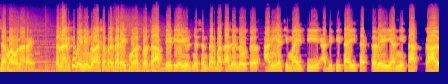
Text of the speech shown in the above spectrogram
जमा होणार आहे. तर लाडक्या बहिणींनो अशा प्रकारे एक महत्वाचं अपडेट या योजनेसंदर्भात आलेलं होतं. आणि याची माहिती आदिती ताई तटकरे यांनी तात्काळ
